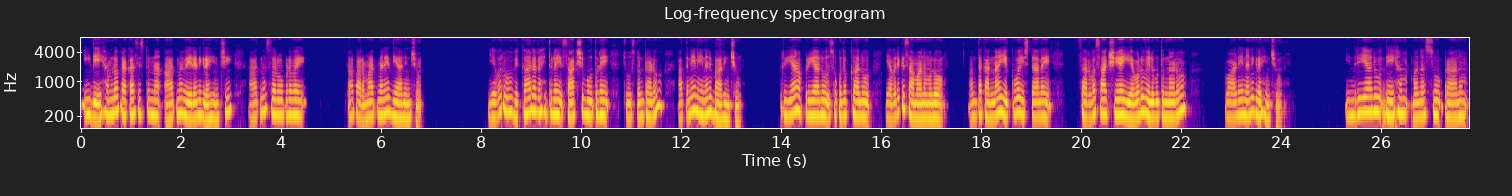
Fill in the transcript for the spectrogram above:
ఈ దేహంలో ప్రకాశిస్తున్న ఆత్మ వేరని గ్రహించి ఆత్మస్వరూపుడవై ఆ పరమాత్మనే ధ్యానించు. ఎవరు వికారరహితులై సాక్షిభూతుడై చూస్తుంటాడో అతనే నేనని భావించు. ప్రియ అప్రియాలు సుఖదుఖాలు ఎవరికి సమానములో? అంతకన్నా ఎక్కువ ఇష్టాలై. సర్వసాక్షి ఎవడు వెలుగుతున్నాడో వాడేనని గ్రహించు. ఇంద్రియాలు దేహం మనస్సు ప్రాణం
